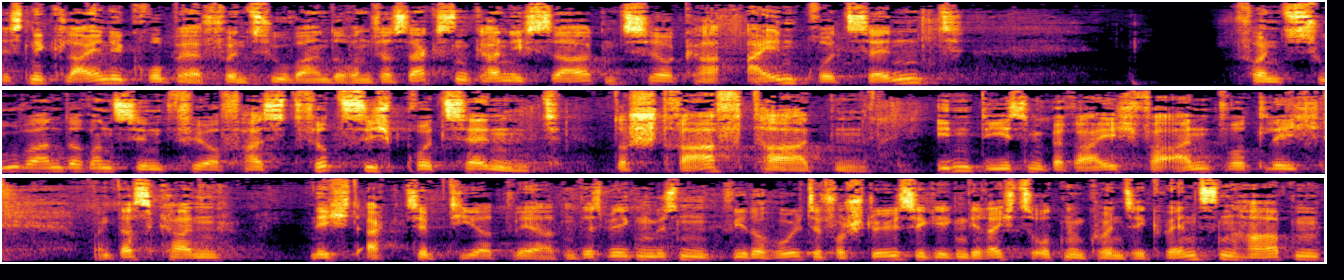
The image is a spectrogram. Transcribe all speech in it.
ist eine kleine Gruppe von Zuwanderern. Für Sachsen kann ich sagen, circa ein Prozent von Zuwanderern sind für fast 40 Prozent der Straftaten in diesem Bereich verantwortlich. Und das kann nicht akzeptiert werden. Deswegen müssen wiederholte Verstöße gegen die Rechtsordnung Konsequenzen haben,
